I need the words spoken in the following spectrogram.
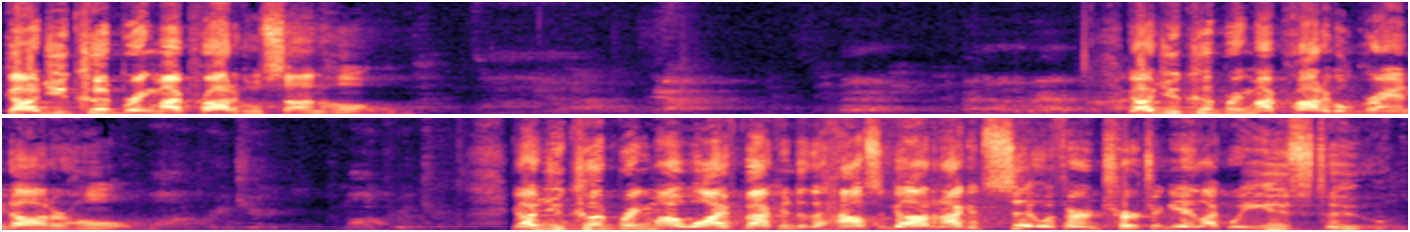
God, you could bring my prodigal son home. God, you could bring my prodigal granddaughter home. God, you could bring my wife back into the house of God and I could sit with her in church again like we used to.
